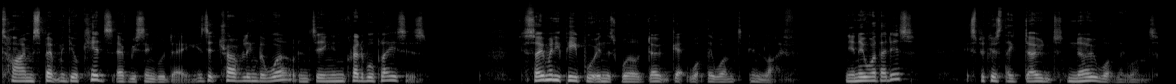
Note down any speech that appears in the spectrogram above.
time spent with your kids every single day? Is it traveling the world and seeing incredible places? So many people in this world don't get what they want in life. And you know what that is? It's because they don't know what they want.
